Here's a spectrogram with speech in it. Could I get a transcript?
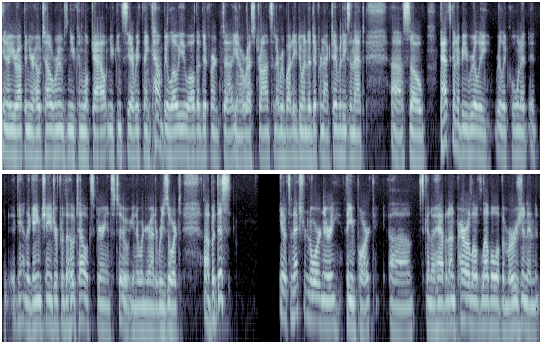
you know you're up in your hotel rooms and you can look out and you can see everything down below you all the different uh, you know restaurants and everybody doing the different activities and that uh, so that's going to be really really cool and it, it, again the game changer for the hotel experience too you know when you're at a resort uh, but this you know it's an extraordinary theme park uh, it's going to have an unparalleled level of immersion and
